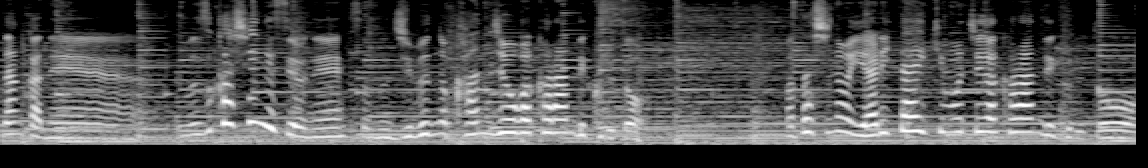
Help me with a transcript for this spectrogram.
なんかね難しいんですよね。その自分の感情が絡んでくると。私のやりたい気持ちが絡んでくると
